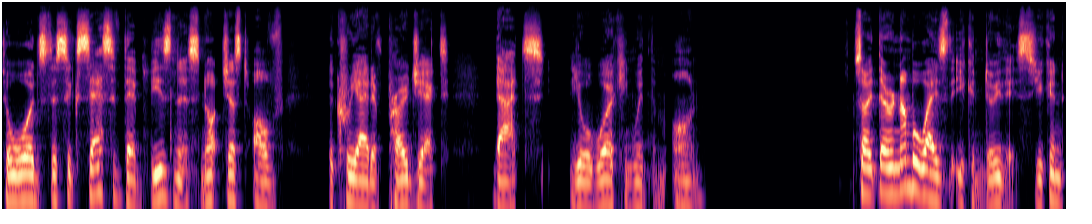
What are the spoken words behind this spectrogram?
towards the success of their business, not just of the creative project that you're working with them on. So there are a number of ways that you can do this. You can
